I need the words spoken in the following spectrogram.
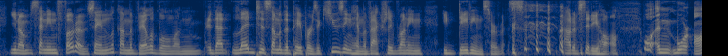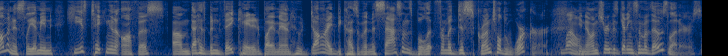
you know sending photos saying look i'm available and that led to some of the papers accusing him of actually running a dating service out of city hall Well, and more ominously, I mean, he's taking an office um, that has been vacated by a man who died because of an assassin's bullet from a disgruntled worker. Well- you know, I'm sure he was getting some of those letters.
